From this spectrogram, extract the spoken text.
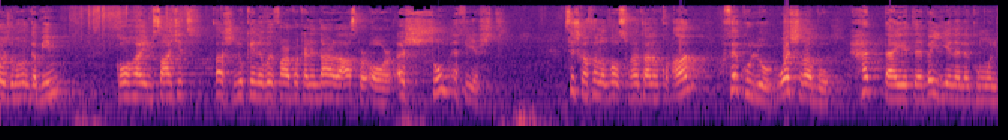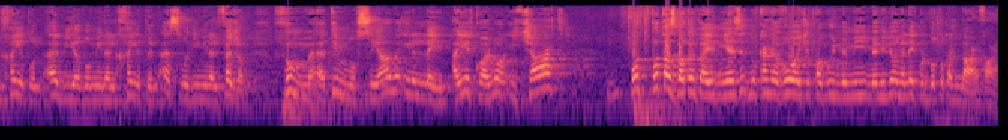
është domthonjë gabim. Koha e imsakit Thashë nuk ke nevojë fare për kalendar dhe as për orë, është shumë e thjeshtë. Siç ka thënë Allahu subhanahu wa taala në Kur'an, "Fakulu washrabu hatta yatabayyana lakum al-khayt al-abyad min al-khayt al-aswad min al-fajr, thumma atimmu as-siyama ila al-layl." Ajet kuranor i qartë Po po ta zbatojnë këtë ajet njerëzit, nuk kanë nevojë që të paguajnë me mi, me miliona lekë për të botu kalendar fare.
